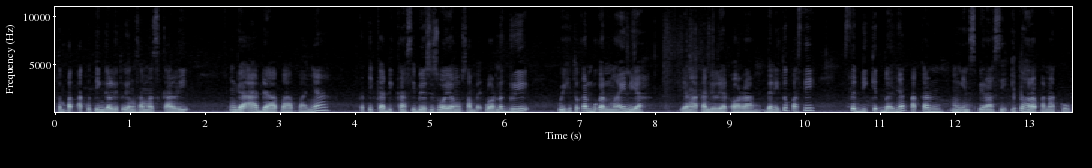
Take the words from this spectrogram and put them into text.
tempat aku tinggal itu yang sama sekali nggak ada apa-apanya ketika dikasih beasiswa yang sampai ke luar negeri wih itu kan bukan main ya yang akan dilihat orang. Dan itu pasti sedikit banyak akan menginspirasi. Itu harapan aku.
